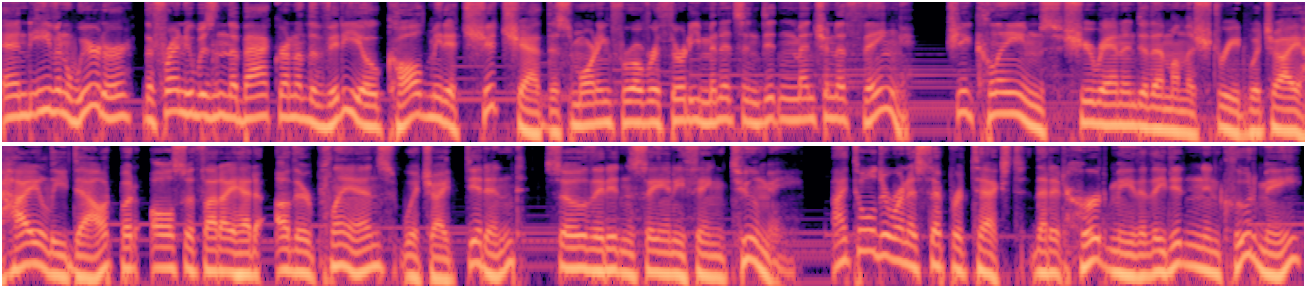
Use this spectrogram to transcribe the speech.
And even weirder, the friend who was in the background of the video called me to chit chat this morning for over 30 minutes and didn't mention a thing. She claims she ran into them on the street, which I highly doubt, but also thought I had other plans, which I didn't, so they didn't say anything to me. I told her in a separate text that it hurt me that they didn't include me,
